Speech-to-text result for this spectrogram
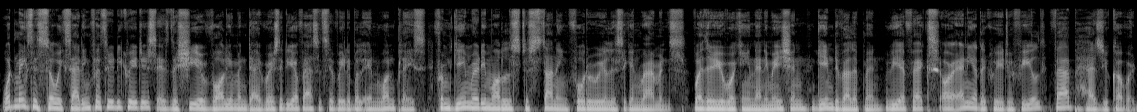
What makes this so exciting for 3D creators is the sheer volume and diversity of assets available in one place, from game-ready models to stunning photorealistic environments. Whether you're working in animation, game development, VFX, or any other creative field, Fab has you covered.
